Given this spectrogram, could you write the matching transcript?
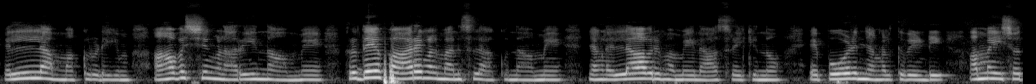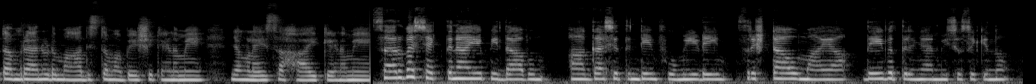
എല്ലാ മക്കളുടെയും ആവശ്യങ്ങൾ അറിയുന്ന അമ്മേ ഹൃദയഭാരങ്ങൾ മനസ്സിലാക്കുന്ന അമ്മേ ഞങ്ങൾ എല്ലാവരും അമ്മയിൽ ആശ്രയിക്കുന്നു. എപ്പോഴും ഞങ്ങൾക്ക് വേണ്ടി അമ്മ ഈശോ തമ്പ്രാനോട് മാധ്യസ്ഥം അപേക്ഷിക്കണമേ ഞങ്ങളെ സഹായിക്കണമേ. സർവശക്തനായ പിതാവും ആകാശത്തിന്റെയും ഭൂമിയുടെയും സൃഷ്ടാവുമായ ദൈവത്തിൽ ഞാൻ വിശ്വസിക്കുന്നു.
